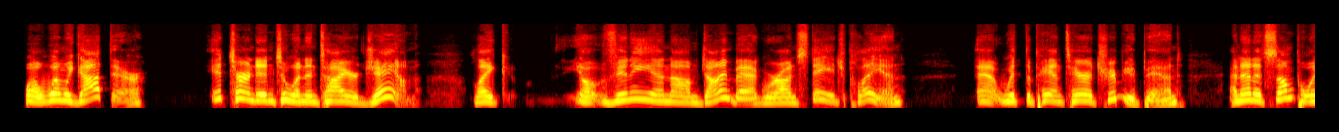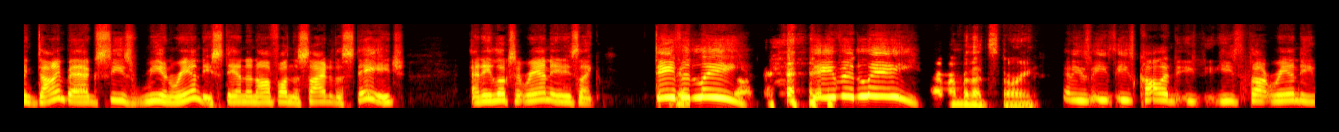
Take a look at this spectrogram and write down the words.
Well, when we got there, it turned into an entire jam. Like, you know, Vinny and um, Dimebag were on stage playing uh, with the Pantera tribute band. And then at some point, Dimebag sees me and Randy standing off on the side of the stage. And he looks at Randy and he's like, David Lee, David Lee. I remember that story. And he's he's he's calling. He, he's thought Randy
